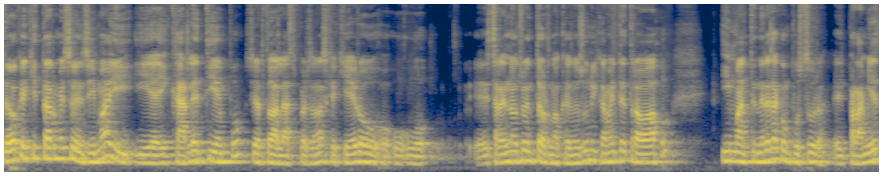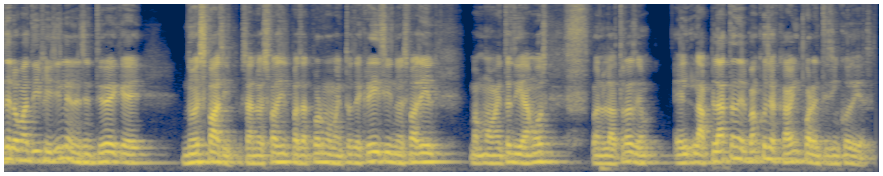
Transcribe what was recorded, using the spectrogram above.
tengo que quitarme eso de encima y, y dedicarle tiempo, ¿cierto? A las personas que quiero o, o- o estar en otro entorno que no es únicamente trabajo y mantener esa compostura. Eh, Para mí es de lo más difícil en el sentido de que no es fácil, o sea, no es fácil pasar por momentos de crisis, no es fácil, mo- momentos, digamos, bueno, la otra, el- la plata en el banco se acaba en 45 días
